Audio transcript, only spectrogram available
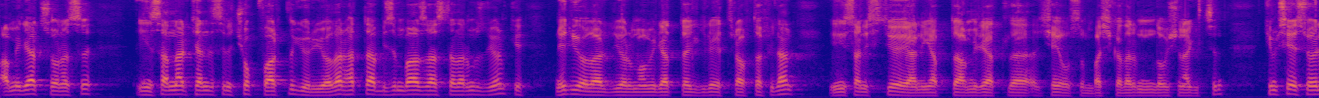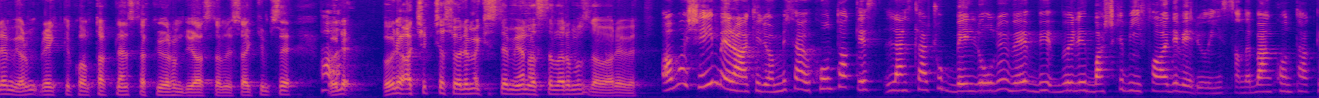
e, ameliyat sonrası insanlar kendisini çok farklı görüyorlar. Hatta bizim bazı hastalarımız diyorum ki ne diyorlar diyorum ameliyatla ilgili etrafta filan. İnsan istiyor yani yaptığı ameliyatla şey olsun başkalarının da hoşuna gitsin. Kimseye söylemiyorum. Renkli kontak lens takıyorum diyor hasta mesela. Kimse Aa. öyle öyle açıkça söylemek istemeyen hastalarımız da var evet. Ama şeyi merak ediyorum. Mesela kontak lensler çok belli oluyor ve bir, böyle başka bir ifade veriyor insana. Ben kontak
